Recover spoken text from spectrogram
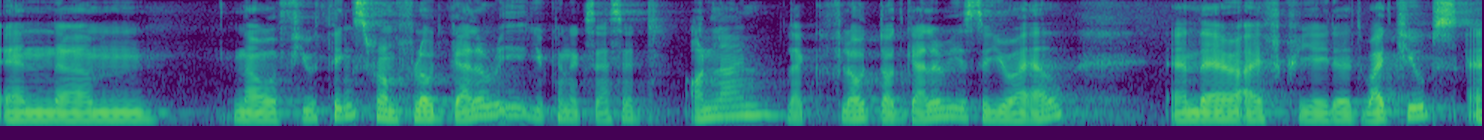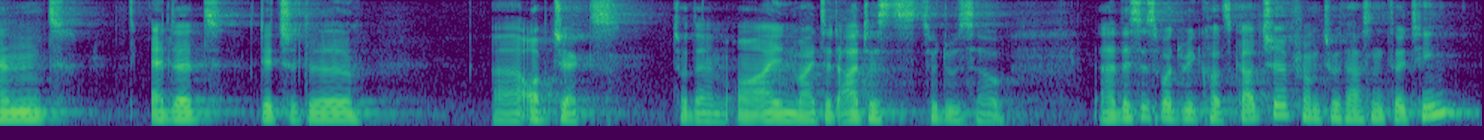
And um, now a few things from Float Gallery. You can access it online, like float.gallery is the URL. And there I've created white cubes and added digital uh, objects to them, or I invited artists to do so. Uh, this is what we call Sculpture from 2013.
